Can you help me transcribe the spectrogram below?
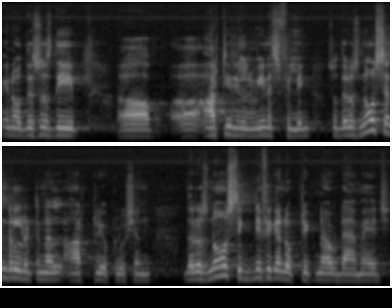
you know, this was the uh, uh, arterial and venous filling. So there was no central retinal artery occlusion. There was no significant optic nerve damage.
